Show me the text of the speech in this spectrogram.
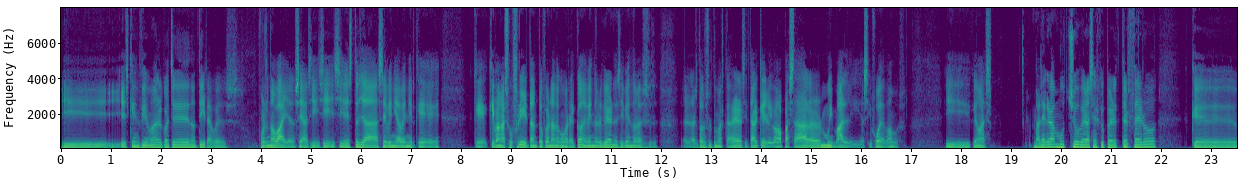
y, y, es que encima el coche no tira, pues pues no vaya, o sea, si, si, si esto ya se venía a venir que, que, que iban a sufrir tanto Fernando como Raikkonen viendo el viernes y viendo las, las dos últimas carreras y tal, que lo iban a pasar muy mal, y así fue, vamos. ¿Y qué más? Me alegra mucho ver a Sergio Pérez tercero, que,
